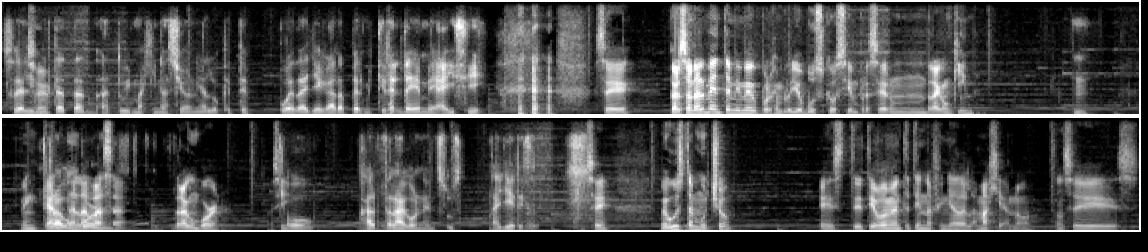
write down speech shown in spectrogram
Se limita a tu imaginación y a lo que te pueda llegar a permitir el DM, ahí sí. sí. Personalmente, a mí, me, por ejemplo, yo busco siempre ser un Dragon King. Mm. Me encanta la raza. Dragonborn. Así. O Half Dragon en sus ayeres. Sí. Me gusta mucho. Este, obviamente tiene afinidad a la magia, ¿no? Entonces.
